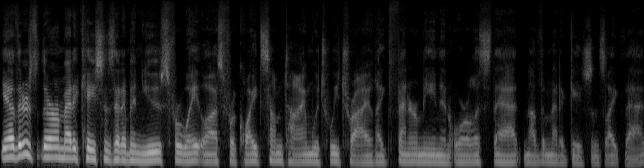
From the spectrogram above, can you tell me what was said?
Yeah, there's there are medications that have been used for weight loss for quite some time, which we try, like phentermine and orlistat and other medications like that.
